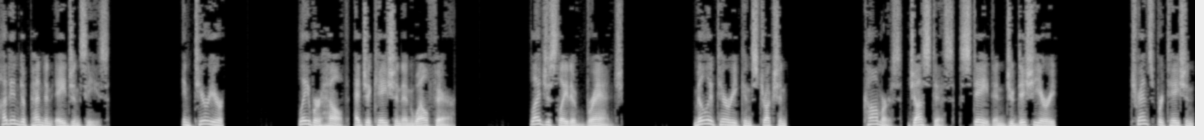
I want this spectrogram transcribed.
HUD independent agencies. Interior. Labor Health, Education and Welfare. Legislative branch. Military construction. Commerce, Justice, State and Judiciary. Transportation.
